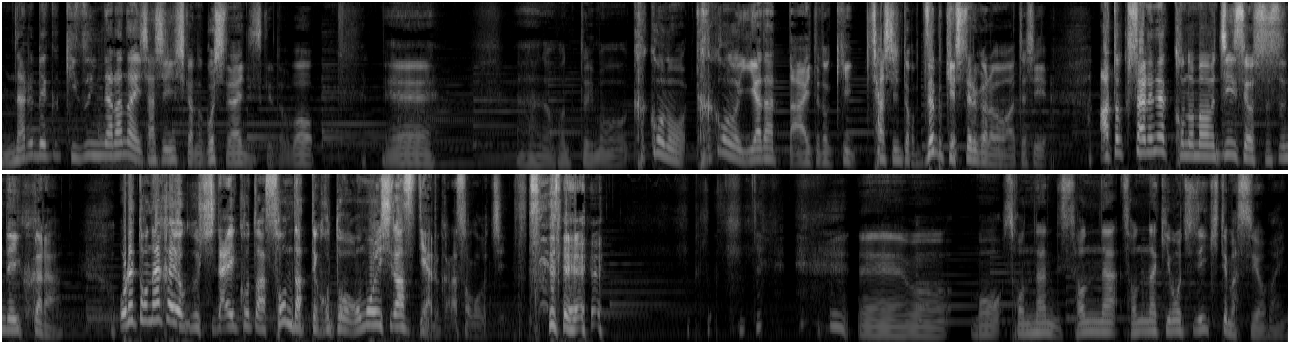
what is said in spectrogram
ー、なるべく傷にならない写真しか残してないんですけども、ねあの、本当にもう、過去の、過去の嫌だった相手の写真とか全部消してるから、私。後腐れなくこのまま人生を進んでいくから。俺と仲良くしないことは損だってことを思い知らせてやるから、そのうち。えー、もう、もうそんなんで、そんな、そんな気持ちで生きてますよ、毎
